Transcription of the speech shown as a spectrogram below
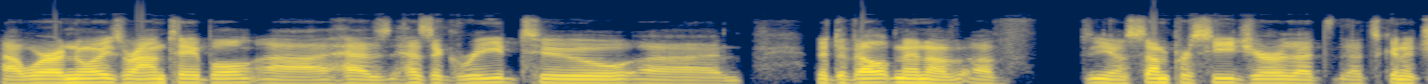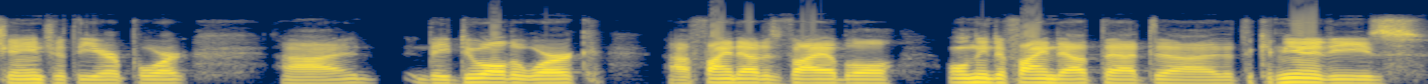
uh, where a noise roundtable, uh, has, has agreed to, uh, the development of, of, you know, some procedure that's, that's going to change at the airport. Uh, they do all the work, uh, find out is viable, only to find out that, uh, that the communities,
